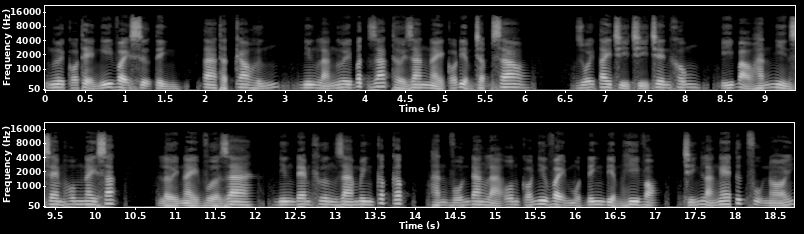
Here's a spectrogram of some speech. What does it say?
ngươi có thể nghĩ vậy sự tình, ta thật cao hứng, nhưng là ngươi bất giác thời gian này có điểm chậm sao? duỗi tay chỉ chỉ trên không, ý bảo hắn nhìn xem hôm nay sắc. Lời này vừa ra, nhưng đem Khương Gia Minh cấp cấp, hắn vốn đang là ôm có như vậy một đinh điểm hy vọng, chính là nghe tức phụ nói,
